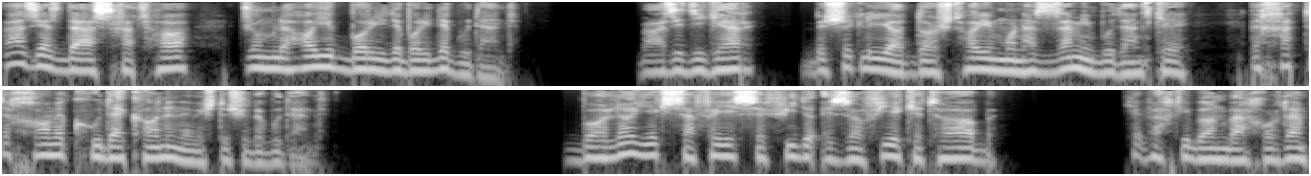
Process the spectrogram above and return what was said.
بعضی از دستخطها جمله های بریده بریده بودند. بعضی دیگر به شکل یادداشت های منظمی بودند که به خط خام کودکانه نوشته شده بودند. بالا یک صفحه سفید و اضافی کتاب که وقتی به آن برخوردم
